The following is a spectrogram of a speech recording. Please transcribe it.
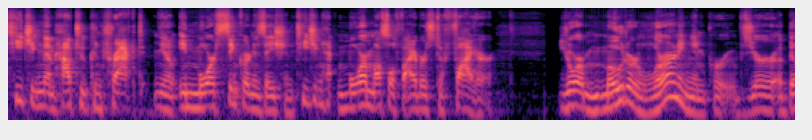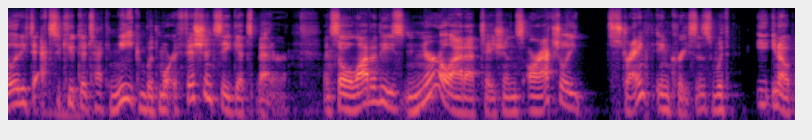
teaching them how to contract, you know, in more synchronization, teaching more muscle fibers to fire. Your motor learning improves. Your ability to execute the technique with more efficiency gets better. And so a lot of these neural adaptations are actually strength increases with you know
